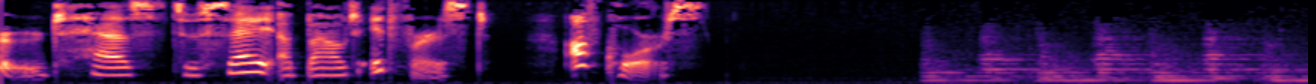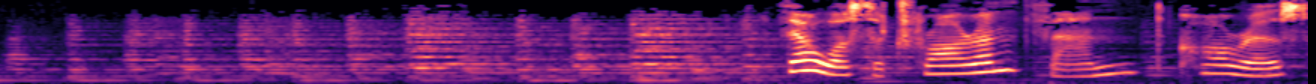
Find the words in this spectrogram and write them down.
Bird has to say about it first. Of course. There was a triumphant chorus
